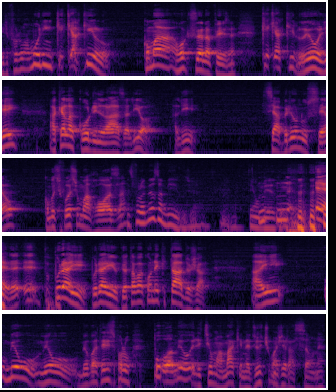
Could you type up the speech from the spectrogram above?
ele falou, Amorim, o que, que é aquilo? Como a Roxana fez, né? O que, que é aquilo? Eu olhei, aquela cor lilás ali, ó, ali, se abriu no céu, como se fosse uma rosa. Você falou, meus amigos, já tenho medo. É, é, é, por aí, por aí, que eu estava conectado já. Aí o meu, meu, meu baterista falou, pô, meu, ele tinha uma máquina de última geração, né?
